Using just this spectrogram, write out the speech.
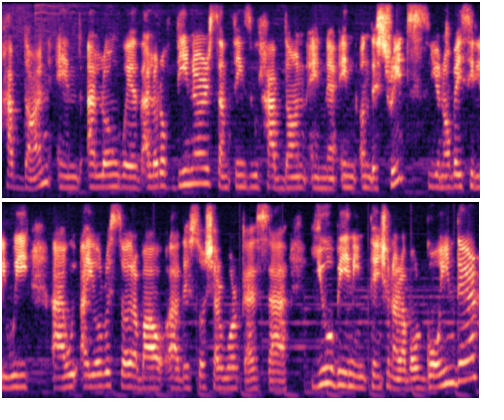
have done and along with a lot of dinners and things we have done in in on the streets you know basically we, uh, we i always thought about uh, the social work as uh, you being intentional about going there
